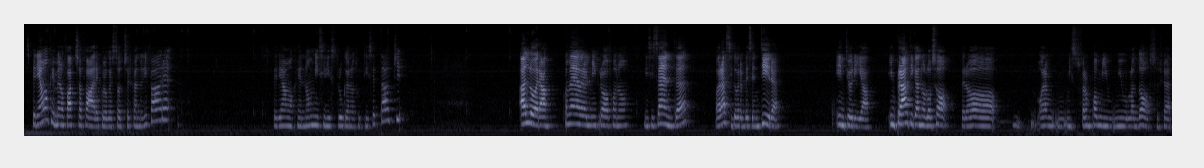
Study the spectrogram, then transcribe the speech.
Speriamo che me lo faccia fare quello che sto cercando di fare. Speriamo che non mi si distruggano tutti i settaggi. Allora, com'è ora il microfono? Mi si sente? Ora si dovrebbe sentire. In teoria. In pratica non lo so, però ora mi fra un po' mi, mi urlo addosso, cioè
